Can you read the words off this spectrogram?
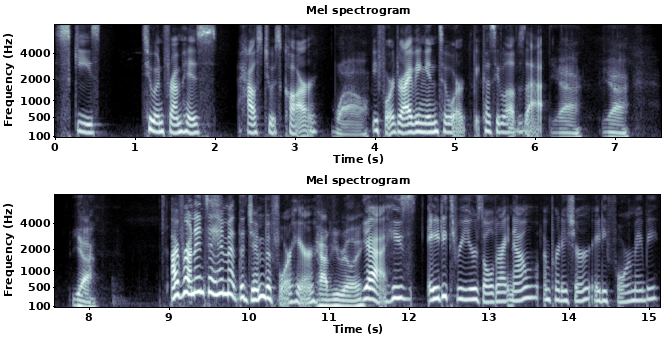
skis to and from his house to his car Wow. before driving into work because he loves that. Yeah, yeah, yeah. I've run into him at the gym before here. Have you really? Yeah, he's 83 years old right now. I'm pretty sure 84 maybe.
